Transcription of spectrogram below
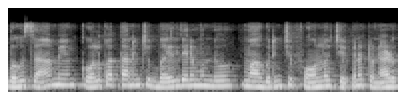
బహుశా మేం కోల్కత్తా నుంచి బయలుదేరే ముందు మా గురించి ఫోన్లో చెప్పినట్టున్నాడు.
